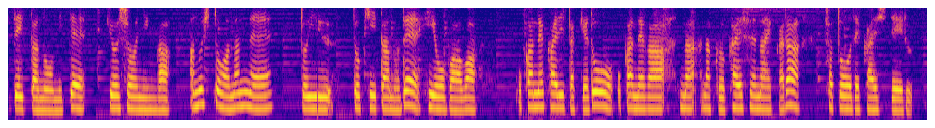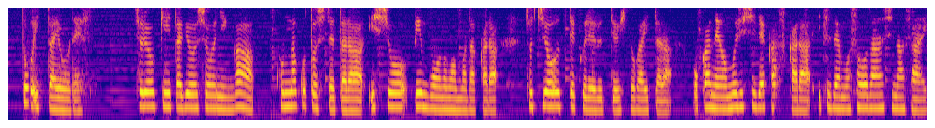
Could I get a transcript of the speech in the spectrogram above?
出て行ったのを見て、行商人が、あの人は何ね？という、と聞いたので、ひいおばあは、お金借りたけど、お金がななく返せないから、砂糖で返している、と言ったようです。それを聞いた行商人が、こんなことしてたら一生貧乏のままだから、土地を売ってくれるっていう人がいたら、お金を無利子で貸すからいつでも相談しなさい、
